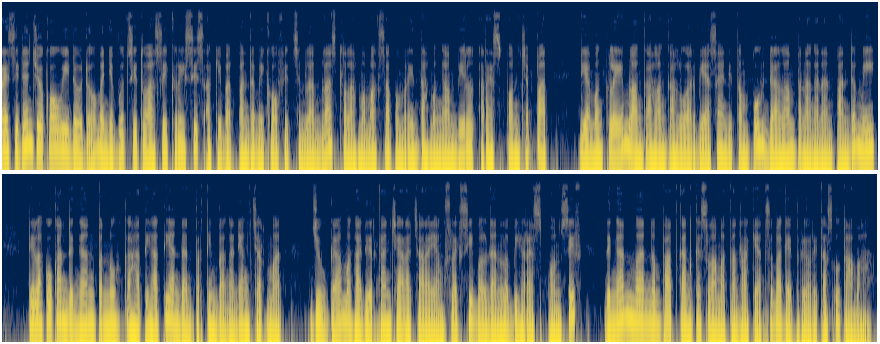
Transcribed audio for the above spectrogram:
Presiden Joko Widodo menyebut situasi krisis akibat pandemi COVID-19 telah memaksa pemerintah mengambil respon cepat. Dia mengklaim langkah-langkah luar biasa yang ditempuh dalam penanganan pandemi dilakukan dengan penuh kehati-hatian dan pertimbangan yang cermat, juga menghadirkan cara-cara yang fleksibel dan lebih responsif dengan menempatkan keselamatan rakyat sebagai prioritas utama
